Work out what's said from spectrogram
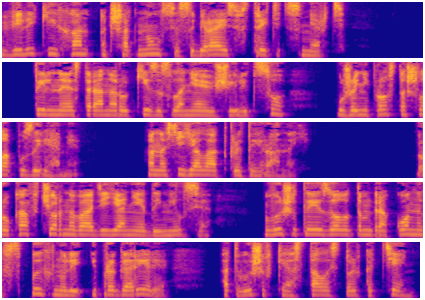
Великий хан отшатнулся, собираясь встретить смерть. Тыльная сторона руки, заслоняющая лицо, уже не просто шла пузырями. Она сияла открытой раной. Рукав черного одеяния дымился, вышитые золотом драконы вспыхнули и прогорели, от вышивки осталась только тень.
